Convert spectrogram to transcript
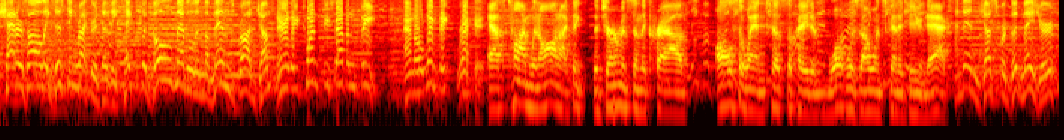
shatters all existing records as he takes the gold medal in the men's broad jump. Nearly 27 feet an Olympic record. As time went on, I think the Germans in the crowd also anticipated what was Owens going to do next. And then, just for good measure,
